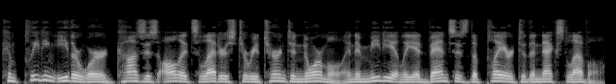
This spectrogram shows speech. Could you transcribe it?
Completing either word causes all its letters to return to normal and immediately advances the player to the next level.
